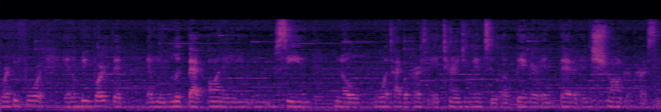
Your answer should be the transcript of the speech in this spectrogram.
working for, it'll be worth it. And when you look back on it, you, you see, know, what type of person it turns you into a bigger and better and stronger person.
